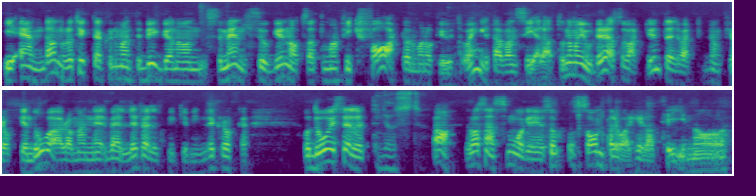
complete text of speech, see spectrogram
i ändan och då tyckte jag kunde man inte bygga någon cementsugga eller något så att man fick fart när man åkte ut. Det var inget avancerat och när man gjorde det så vart det ju inte någon krock ändå, men väldigt, väldigt mycket mindre krockar. Och då istället, Just. ja, det var sådana små grejer så, och sånt har det varit hela tiden. Och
